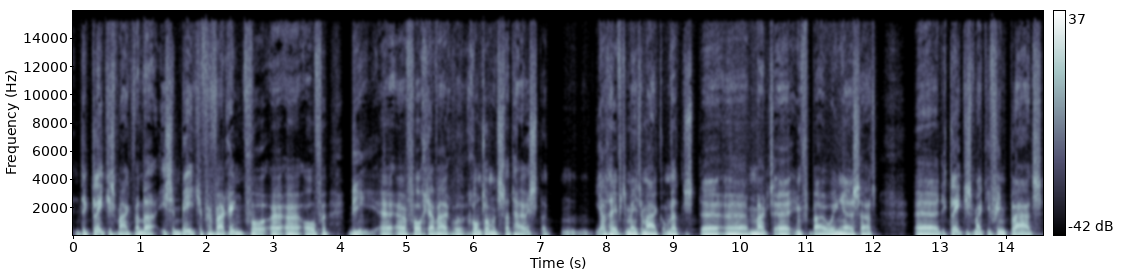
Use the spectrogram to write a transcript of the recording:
de kleedjesmarkt, want daar is een beetje verwarring voor eh, over. Die, vorig jaar waren we rondom het stadhuis. Dat, Ja. dat heeft ermee te maken omdat dus de markt in verbouwing zat. De kleedjesmarkt die vindt plaats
